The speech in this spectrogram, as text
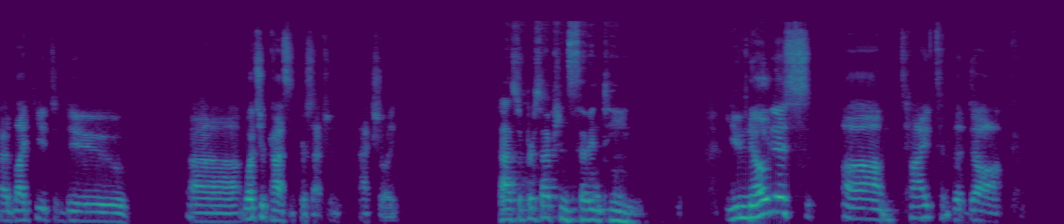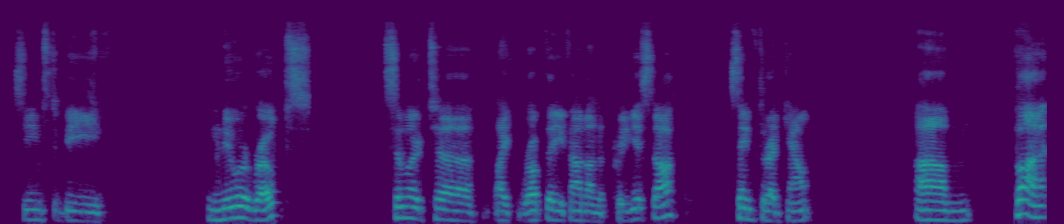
I'd like you to do. Uh, what's your passive perception? Actually, Passive perception 17. you notice um, tied to the dock seems to be newer ropes, similar to like rope that you found on the previous dock. Same thread count. Um, but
